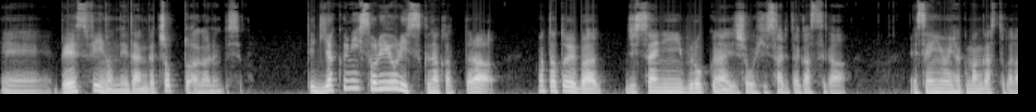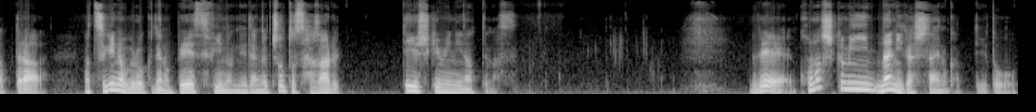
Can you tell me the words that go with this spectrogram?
えー、ベースフィーの値段がちょっと上がるんですよね。で逆にそれより少なかったら、まあ、例えば実際にブロック内で消費されたガスが1400万ガスとかだったら、まあ、次のブロックでの base fee の値段がちょっと下がるっていう仕組みになってます。でこの仕組み何がしたいのかっていうと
